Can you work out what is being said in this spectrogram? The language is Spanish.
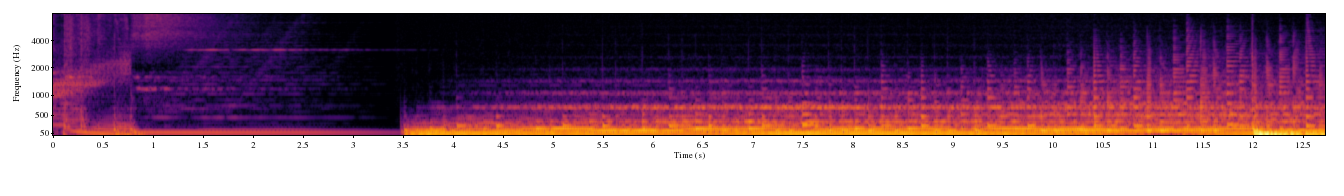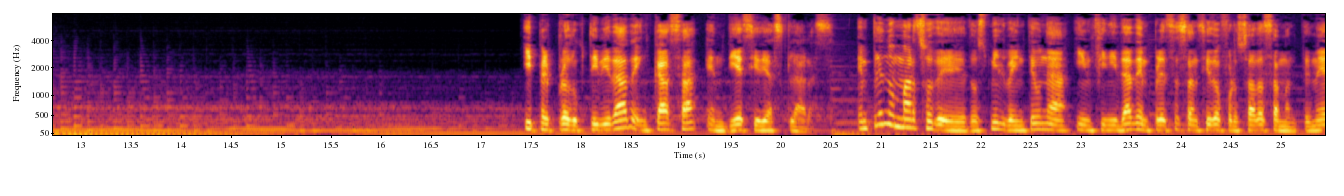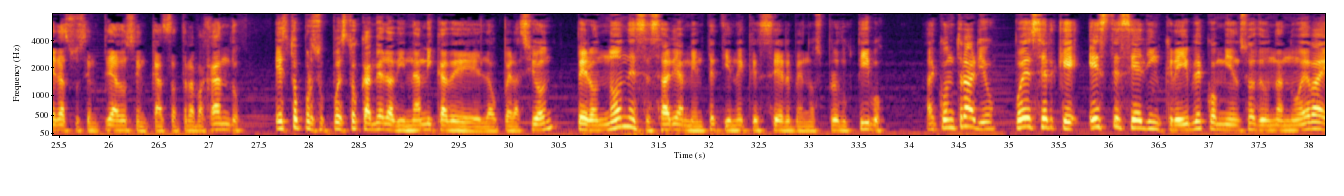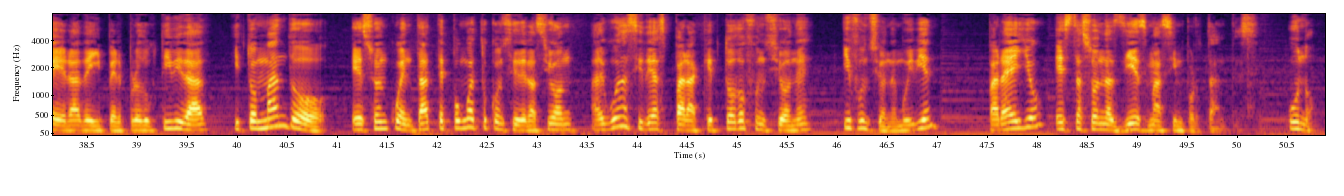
Hiperproductividad en casa en 10 ideas claras. En pleno marzo de 2020, una infinidad de empresas han sido forzadas a mantener a sus empleados en casa trabajando. Esto por supuesto cambia la dinámica de la operación, pero no necesariamente tiene que ser menos productivo. Al contrario, puede ser que este sea el increíble comienzo de una nueva era de hiperproductividad y tomando eso en cuenta, te pongo a tu consideración algunas ideas para que todo funcione y funcione muy bien. Para ello, estas son las 10 más importantes. 1.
